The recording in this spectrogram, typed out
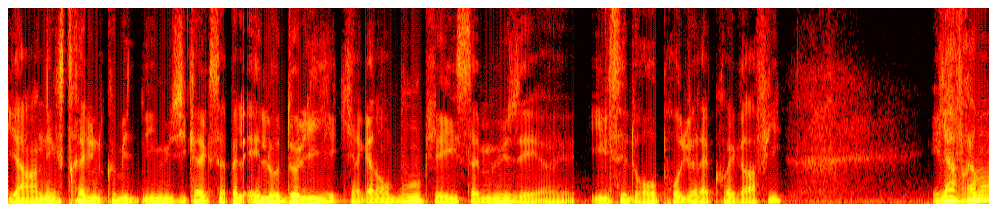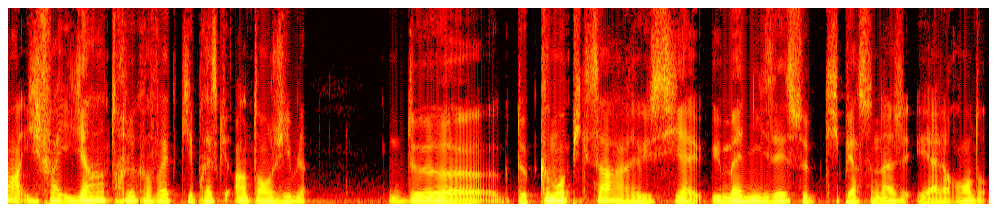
il y a un extrait d'une comédie musicale qui s'appelle Hello Dolly, et qui regarde en boucle et il s'amuse et euh, il essaie de reproduire la chorégraphie. Et là, vraiment, il, il y a un truc en fait qui est presque intangible de, euh, de comment Pixar a réussi à humaniser ce petit personnage et à le rendre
